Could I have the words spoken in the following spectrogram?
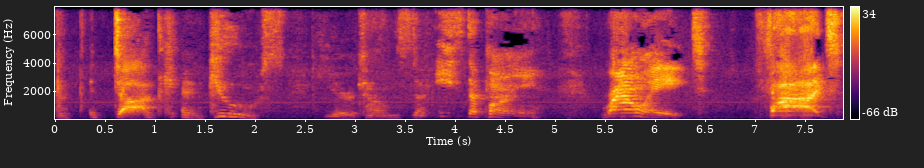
The duck and goose. Here comes the Easter bunny. Round eight. Fight!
